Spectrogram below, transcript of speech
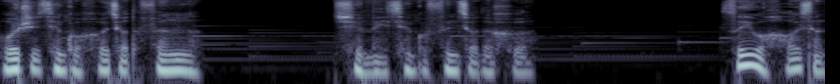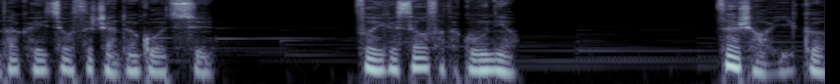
我只见过合久的分了，却没见过分久的合。”所以我好想她可以就此斩断过去，做一个潇洒的姑娘，再找一个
